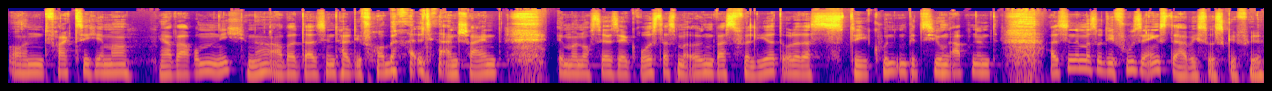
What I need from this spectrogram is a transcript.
und fragt sich immer, ja, warum nicht? Ne? Aber da sind halt die Vorbehalte anscheinend immer noch sehr, sehr groß, dass man irgendwas verliert oder dass die Kundenbeziehung abnimmt. Also es sind immer so diffuse Ängste, habe ich so das Gefühl.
